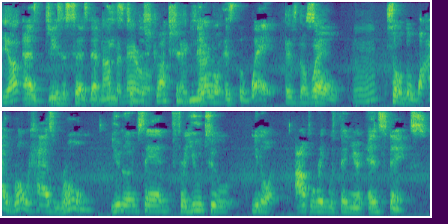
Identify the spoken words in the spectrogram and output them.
yep. as jesus says that Not leads to destruction exactly. narrow is the way is the so, way mm-hmm. so the wide road has room you know what i'm saying for you to you know operate within your instincts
